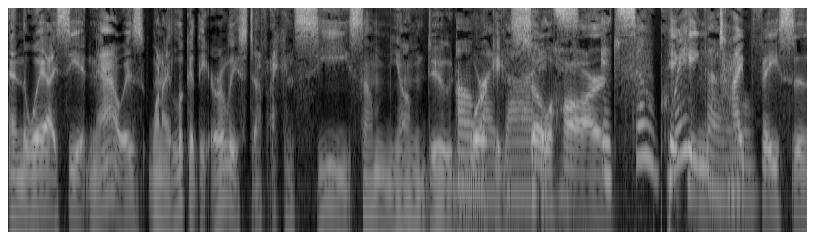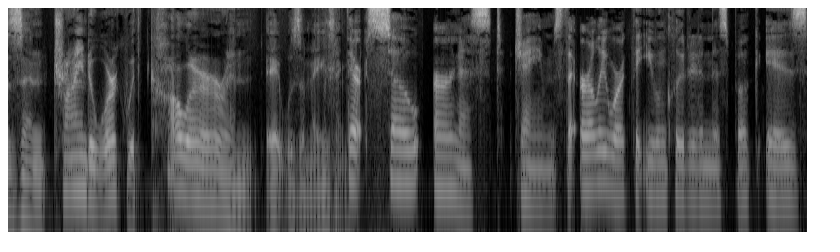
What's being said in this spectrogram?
and the way I see it now is when I look at the early stuff, I can see some young dude Oh working so it's- hard, it's so great, picking though. typefaces and trying to work with color, and it was amazing. They're so earnest, James. The early work that you included in this book is,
